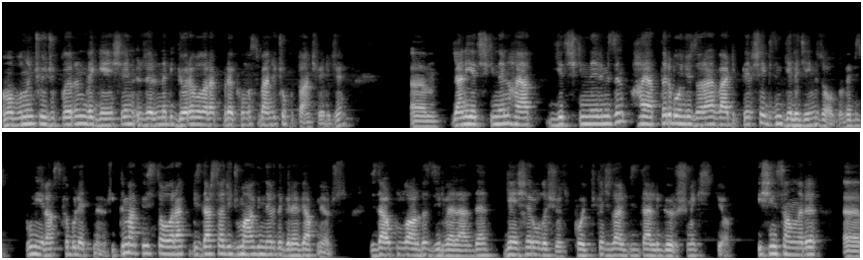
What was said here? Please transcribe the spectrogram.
Ama bunun çocukların ve gençlerin üzerinde bir görev olarak bırakılması bence çok utanç verici. Yani yetişkinlerin hayat, yetişkinlerimizin hayatları boyunca zarar verdikleri şey bizim geleceğimiz oldu ve biz bu miras kabul etmiyoruz. İklim aktivisti olarak bizler sadece cuma günleri de grev yapmıyoruz. Bizler okullarda, zirvelerde gençlere ulaşıyoruz. Politikacılar bizlerle görüşmek istiyor. İş insanları e,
